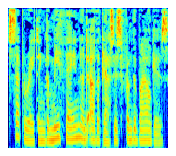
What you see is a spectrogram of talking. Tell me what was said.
separating the methane and other gases from the biogas,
